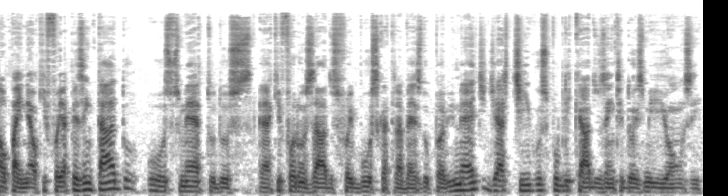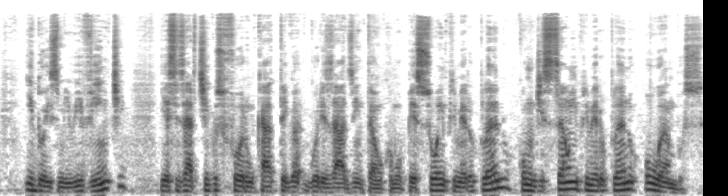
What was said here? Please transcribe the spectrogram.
ao painel que foi apresentado, os métodos é, que foram usados foi busca através do PubMed de artigos publicados entre 2011 e 2020 e esses artigos foram categorizados então como pessoa em primeiro plano, condição em primeiro plano ou ambos.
